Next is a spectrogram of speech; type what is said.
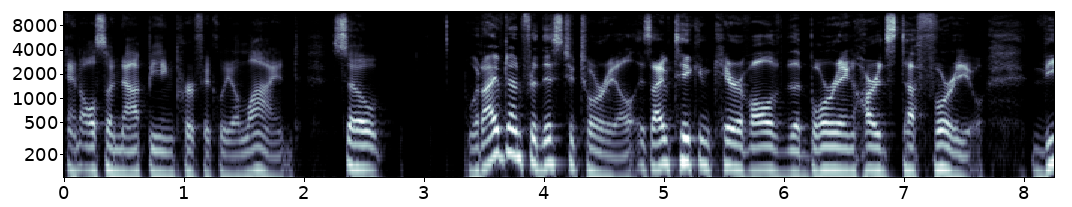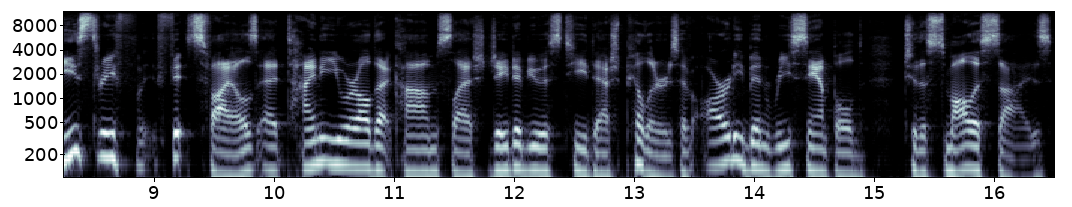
and also not being perfectly aligned. So what I've done for this tutorial is I've taken care of all of the boring hard stuff for you. These three FITS files at tinyurl.com slash jwst-pillars have already been resampled to the smallest size.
